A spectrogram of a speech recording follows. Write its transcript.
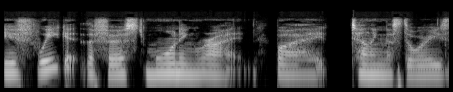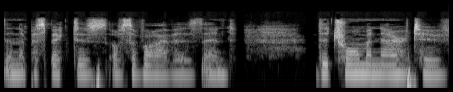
if we get the first morning right by telling the stories and the perspectives of survivors and the trauma narrative,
